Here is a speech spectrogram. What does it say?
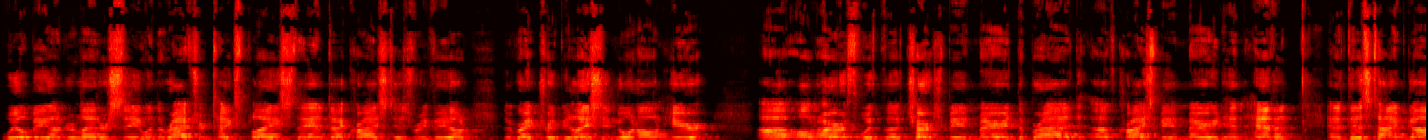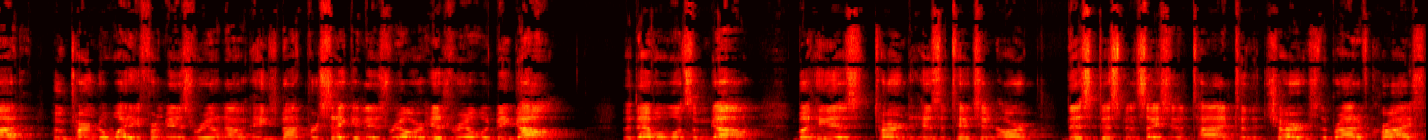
will be under letter C. When the rapture takes place, the Antichrist is revealed, the great tribulation going on here uh, on earth with the church being married, the bride of Christ being married in heaven. And at this time, God, who turned away from Israel, now he's not forsaken Israel or Israel would be gone. The devil wants them gone, but he has turned his attention or this dispensation of time to the church, the bride of Christ,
